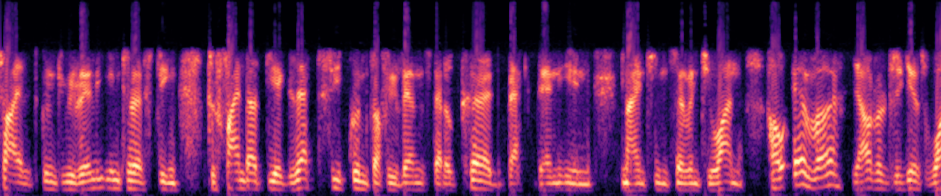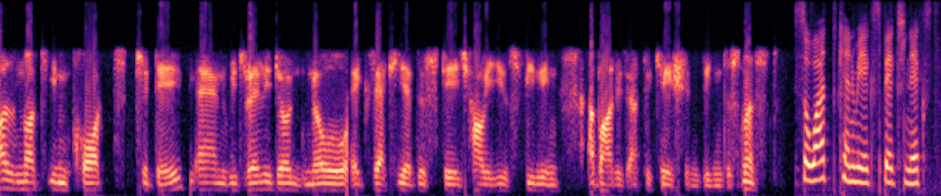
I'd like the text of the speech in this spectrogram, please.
trial, it's going to be really interesting to find out the exact sequence of events that occurred back then in 1971. However, Joao Rodrigues was not in court today, and we really don't know exactly at this stage how he is feeling about his application being dismissed. So, what can we expect next?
